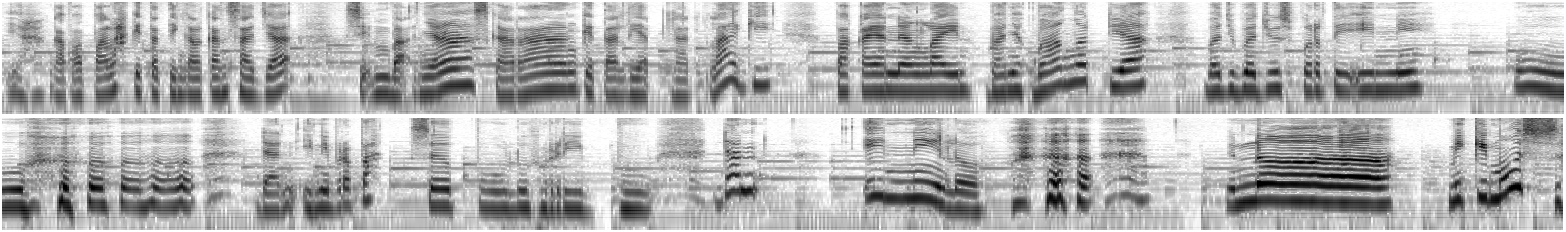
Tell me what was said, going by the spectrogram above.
ya nggak apa-apa lah kita tinggalkan saja si mbaknya. Sekarang kita lihat-lihat lagi pakaian yang lain. Banyak banget ya baju-baju seperti ini. Uh dan ini berapa? Sepuluh ribu. Dan ini loh. Nah Mickey Mouse.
